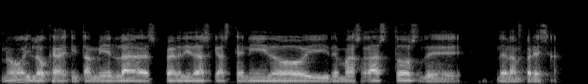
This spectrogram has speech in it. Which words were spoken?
¿no? Y, lo que, y también las pérdidas que has tenido y demás gastos de, de la empresa.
